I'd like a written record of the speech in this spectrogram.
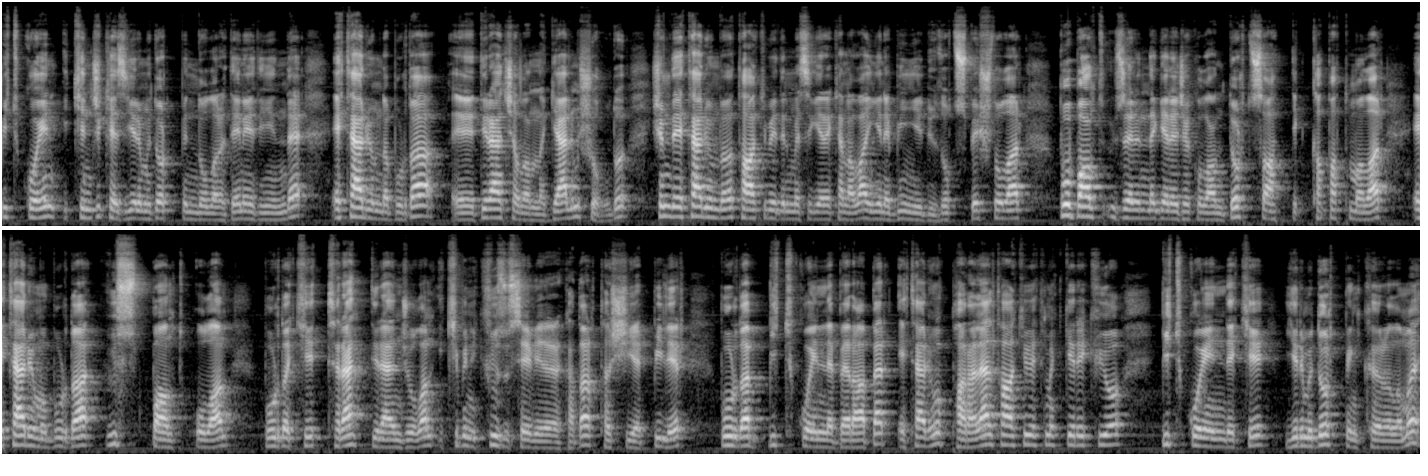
Bitcoin ikinci kez 24 bin doları denediğinde Ethereum da burada e, direnç alanına gelmiş oldu. Şimdi Ethereum'da da takip edilmesi gereken alan yine 1735 dolar. Bu band üzerinde gelecek olan 4 saatlik kapatmalar Ethereum'u burada üst band olan buradaki trend direnci olan 2200 seviyelere kadar taşıyabilir. Burada Bitcoin ile beraber Ethereum'u paralel takip etmek gerekiyor. Bitcoin'deki 24.000 kırılımı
